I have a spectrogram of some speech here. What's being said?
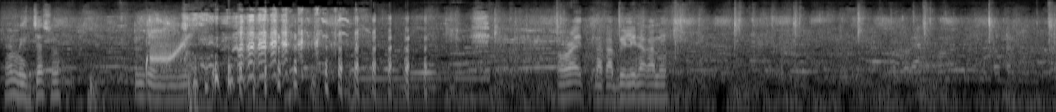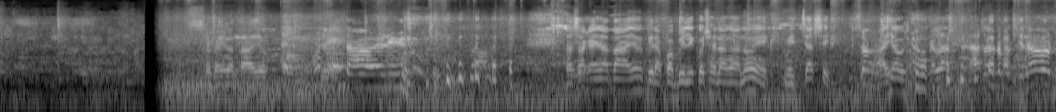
Eh, medyas oh. Alright, nakabili na kami. Sakay na tayo. Sasakay na tayo, pinapabili ko siya ng ano eh, medyas eh. Ayaw nyo. Asa na pag tinaon?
